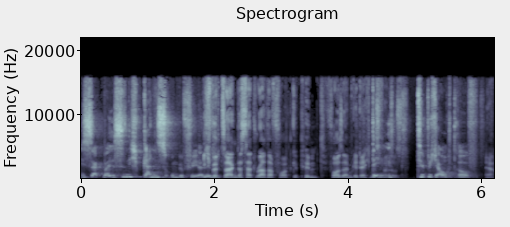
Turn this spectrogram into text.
ich sag mal, ist nicht ganz ungefährlich. Ich würde sagen, das hat Rutherford gepimpt vor seinem Gedächtnisverlust. Tippe ich auch drauf. Ja.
